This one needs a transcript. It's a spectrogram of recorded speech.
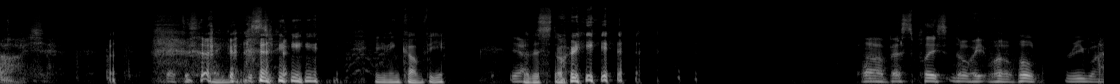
Oh shit. Got this- I got this- You're getting comfy Yeah. for this story. Uh, best place. No, wait. Whoa, hold. Rewind.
